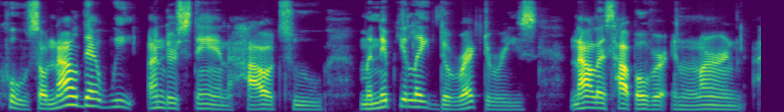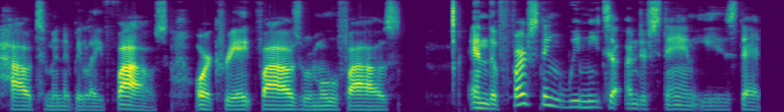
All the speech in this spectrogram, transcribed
cool. So now that we understand how to manipulate directories, now let's hop over and learn how to manipulate files or create files, remove files. And the first thing we need to understand is that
